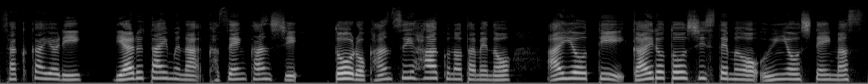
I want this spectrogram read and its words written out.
昨夏よりリアルタイムな河川監視道路冠水把握のための IoT 街路灯システムを運用しています。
